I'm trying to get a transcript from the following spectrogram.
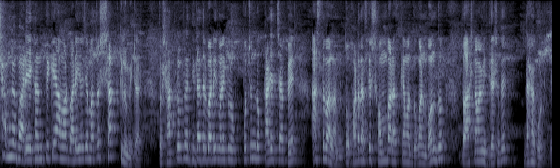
সামনে বাড়ি এখান থেকে আমার বাড়ি হয়েছে মাত্র সাত কিলোমিটার। তো সাত কিলোমিটার দিদাদের বাড়ি মানে কি প্রচণ্ড কাজের চাপে আসতে পারলাম তো হঠাৎ আজকে সোমবার, আজকে আমার দোকান বন্ধ, তো আসলাম আমি দিদার সাথে দেখা করতে।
